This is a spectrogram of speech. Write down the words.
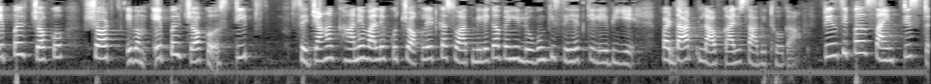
एप्पल चौको शॉर्ट्स एवं एप्पल चौको स्टिप्स से जहाँ खाने वाले को चॉकलेट का स्वाद मिलेगा, वहीं लोगों की सेहत के लिए भी ये पदार्थ लाभकारी साबित होगा। प्रिंसिपल साइंटिस्ट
